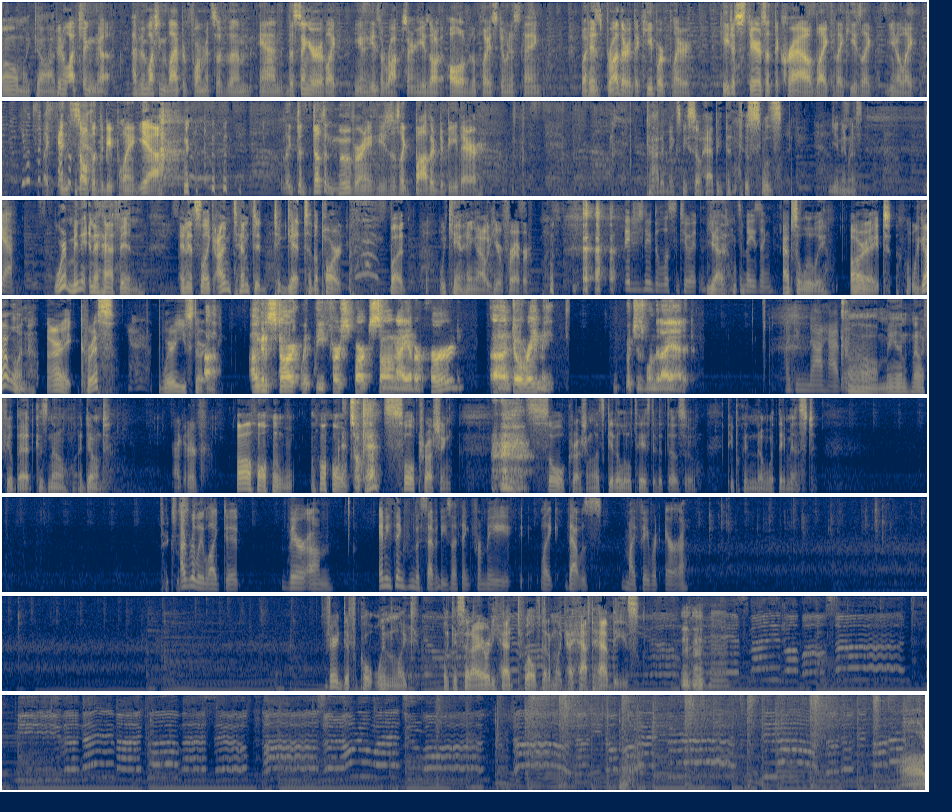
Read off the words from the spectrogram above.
Oh my god! I've god. been watching. Uh, I've been watching live performance of them, and the singer, like you know, he's a rock singer. He's all, all over the place doing his thing. But his brother, the keyboard player, he just stares at the crowd like like he's like you know like He looks like, like insulted to be playing. Yeah. like d- doesn't move or anything. He's just like bothered to be there. God, it makes me so happy that this was unanimous. Yeah. We're a minute and a half in, and it's like I'm tempted to get to the part, but we can't hang out here forever. They just need to listen to it. Yeah, It's amazing. absolutely. All right, we got one. All right, Chris, where are you starting? Uh, I'm going to start with the first Sparks song I ever heard, uh, Do Re Mi, which is one that I added. I do not have it. oh man, now I feel bad because no, I don't. Negative. Oh, oh, It's okay. soul crushing, soul crushing. Let's get a little taste of it though, so people can know what they missed. Takes. I really liked it. They're um anything from the 70s I think for me like that was my favorite era. very difficult when like like I said, I already had twelve that I'm like I have to have these. hmm hmm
